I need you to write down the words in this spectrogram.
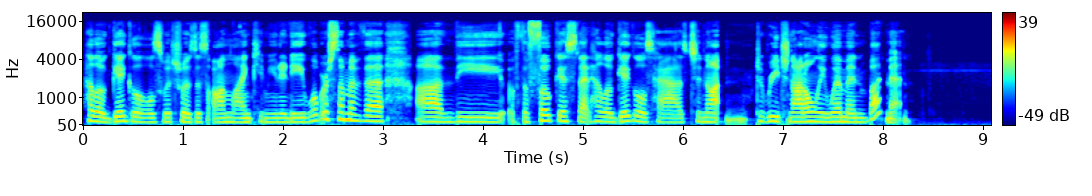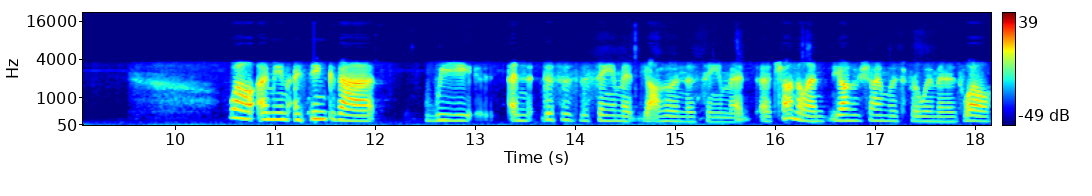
Hello Giggles, which was this online community. What were some of the uh, the the focus that Hello Giggles has to not to reach not only women but men? Well, I mean, I think that we and this is the same at Yahoo and the same at, at Shondaland. Yahoo Shine was for women as well.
